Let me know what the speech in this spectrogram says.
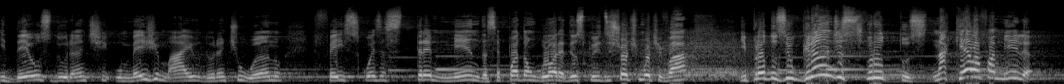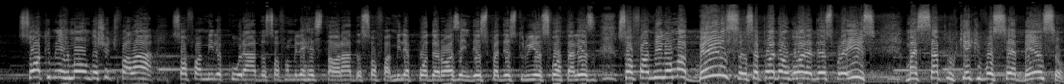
E Deus, durante o mês de maio, durante o ano, fez coisas tremendas. Você pode dar um glória a Deus por isso. Deixa eu te motivar e produziu grandes frutos naquela família. Só que, meu irmão, deixa eu te falar: sua família curada, sua família restaurada, sua família é poderosa em Deus para destruir as fortalezas, sua família é uma bênção. Você pode dar glória a Deus para isso, mas sabe por que, que você é bênção?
